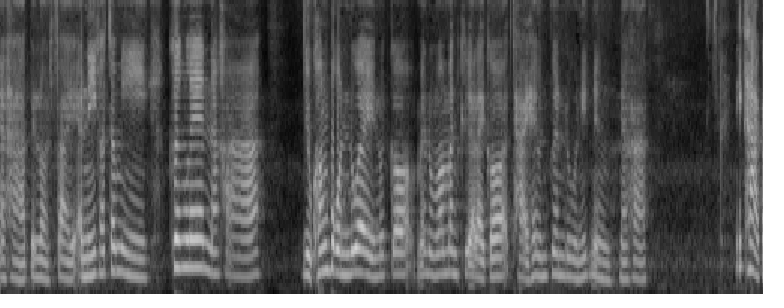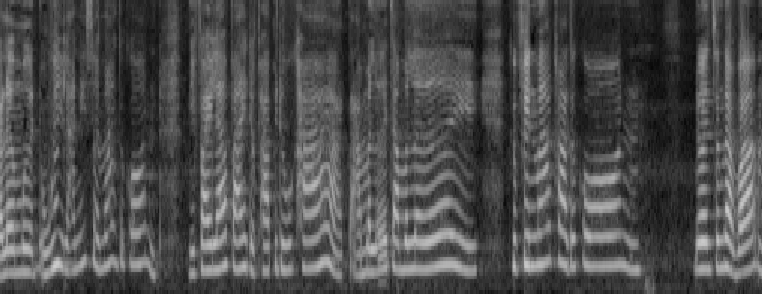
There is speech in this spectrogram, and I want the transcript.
นะคะ เป็นหลอดไฟอันนี้เขาจะมีเครื่องเล่นนะคะ อยู่ข้างบนด้วย นุชก็ไม่รู้ว่ามันคืออะไรก็ถ่ายให้เพื่อนๆดูนิดนึงนะคะ นี่ค่ะก็เริ่มมืด อุ้ยร้านนี้สวยมากทุกคน มีไฟแล้วไป เดี๋ยวพาไปดูค่ะ ตามมาเลยตามมาเลย คือฟินมากค่ะทุกคน เดินจนแบบว่า อื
